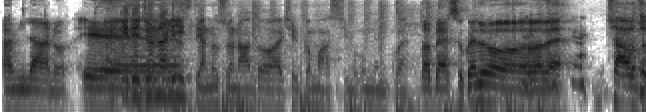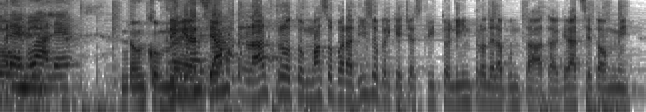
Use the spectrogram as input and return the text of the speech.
a Milano. E... Anche dei giornalisti hanno suonato al Circo Massimo comunque. Vabbè, su quello, vabbè, Ciao Tommy! prego Ale. non commento. Ringraziamo tra l'altro Tommaso Paradiso perché ci ha scritto l'intro della puntata. Grazie Tommy.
